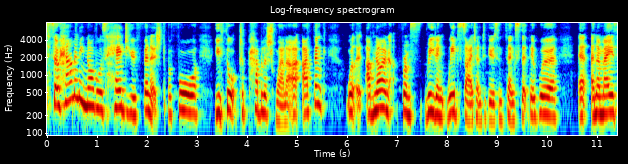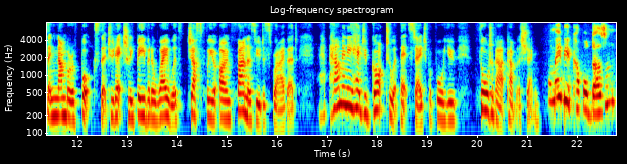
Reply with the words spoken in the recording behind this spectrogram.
So, how many novels had you finished before you thought to publish one? I, I think, well, I've known from reading website interviews and things that there were a, an amazing number of books that you'd actually beavered away with just for your own fun, as you describe it. How many had you got to at that stage before you thought about publishing? Well, maybe a couple dozen.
